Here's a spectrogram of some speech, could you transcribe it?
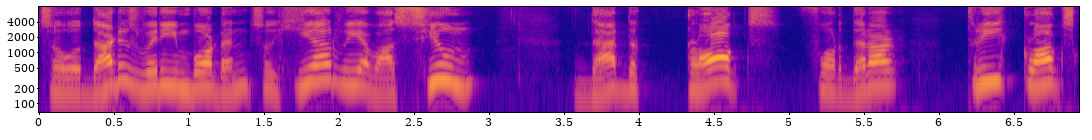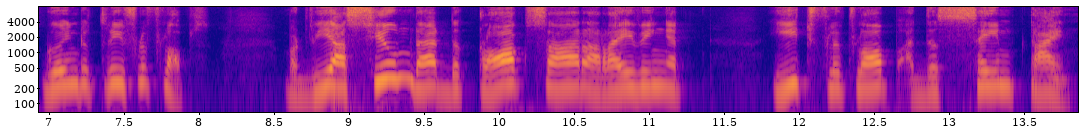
So that is very important. So here we have assumed that the clocks for there are 3 clocks going to 3 flip flops. but we assume that the clocks are arriving at each flip flop at the same time.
